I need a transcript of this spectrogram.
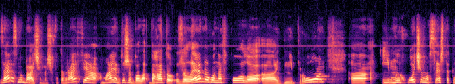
Зараз ми бачимо, що фотографія має дуже багато зеленого навколо Дніпро, і ми хочемо все ж таки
